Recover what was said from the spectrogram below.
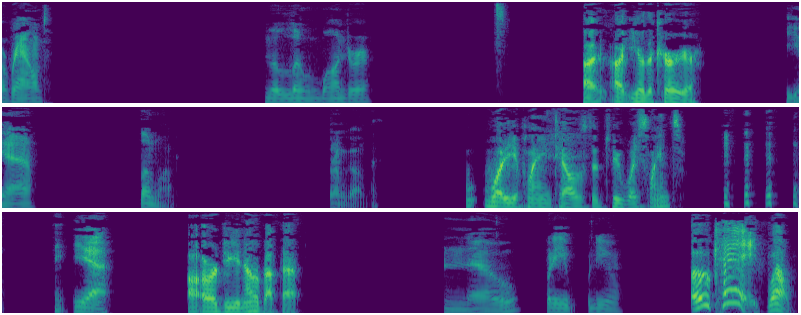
around. I'm the lone wanderer. Uh, uh, you're the courier. Yeah. Lone wanderer. That's what I'm going with. What are you playing? Tales of the Two Wastelands, Yeah. uh, or do you know about that? No. What do you, what do you, Okay, well,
